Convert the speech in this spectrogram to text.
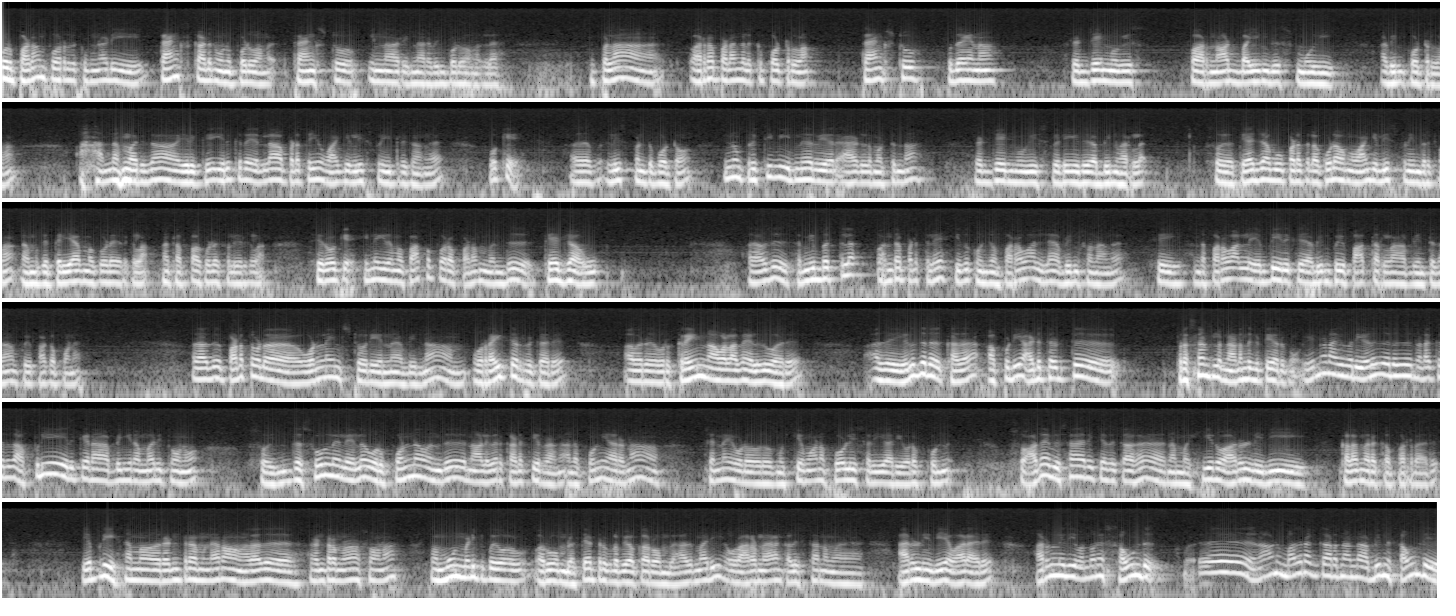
ஒரு படம் போடுறதுக்கு முன்னாடி தேங்க்ஸ் கார்டுன்னு ஒன்று போடுவாங்க. தேங்க்ஸ் டு இன்னார் இன்னார் அப்படின்னு போடுவாங்கல்ல. இப்போல்லாம் வர்ற படங்களுக்கு போட்டுடலாம் thanks to உதயனா red giant movies for not buying this movie அப்படின்னு போட்டுடலாம் அந்த மாதிரி தான் இருக்குது இருக்கிற எல்லா படத்தையும் வாங்கி ரிலீஸ் பண்ணிகிட்டு இருக்காங்க. ஓகே அதை ரிலீஸ் பண்ணிட்டு போட்டோம். இன்னும் பிருத்திவி இன்னர் வியர் ஆடில் மட்டும்தான் ரெட் ஜெயின் மூவிஸ் வெளியீடு அப்படின்னு வரல. ஸோ தேஜாபு படத்தில் கூட அவங்க வாங்கி ரிலீஸ் பண்ணியிருந்துருக்கலாம். நமக்கு தெரியாமல் கூட இருக்கலாம். நான் தப்பாக கூட சொல்லியிருக்கலாம். சரி ஓகே இன்றைக்கி நம்ம பார்க்க போகிற படம் வந்து தேஜாவு அதாவது சமீபத்தில் வந்த படத்தில் இது கொஞ்சம் பரவாயில்ல அப்படின்னு சொன்னாங்க. சரி அந்த பரவாயில்ல எப்படி இருக்குது அப்படின்னு போய் பார்த்துடலாம் அப்படின்ட்டு தான் போய் பார்க்க போனேன். அதாவது படத்தோட ஒன்லைன் ஸ்டோரி என்ன அப்படின்னா ஒரு ரைட்டர் இருக்கார். அவர் ஒரு க்ரைம் நாவலாக தான் எழுதுவார். அது எழுதுகிற கதை அப்படியே அடுத்தடுத்து ப்ரெசண்ட்டில் நடந்துக்கிட்டே இருக்கும். என்னடா இவர் எழுதுறது நடக்கிறது அப்படியே இருக்கேடா அப்படிங்கிற மாதிரி தோணும். ஸோ இந்த சூழ்நிலையில் ஒரு பொண்ணை வந்து நாலு பேர் கடத்திடுறாங்க. அந்த பொண்ணு யாருன்னா சென்னையோட ஒரு முக்கியமான போலீஸ் அதிகாரியோட பொண்ணு. ஸோ அதை விசாரிக்கிறதுக்காக நம்ம ஹீரோ அருள்நிதி களமிறக்கப்படுறாரு. எப்படி? நம்ம ரெண்டரை மணி நேரம் அதாவது ரெண்டரை மணி நேரம் சொன்னால் நம்ம மூணு மணிக்கு போய் வருவோம்ல தேட்டருக்குள்ளே போய் உட்காருவோம்ல. அது மாதிரி ஒரு அரை மணி நேரம் கழிச்சு தான் நம்ம அருள்நிதியே வராரு. அருள்நிதி வந்தோடனே சவுண்டு. நானும் மதுரைக்காரன் தாண்டா அப்படின்னு சவுண்டு.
